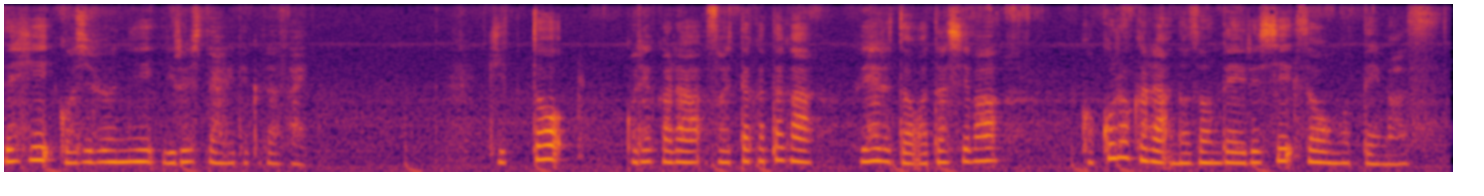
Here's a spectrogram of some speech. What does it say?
ぜひご自分に許してあげてください。きっとこれからそういった方が増えると私は心から望んでいるしそう思っています。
